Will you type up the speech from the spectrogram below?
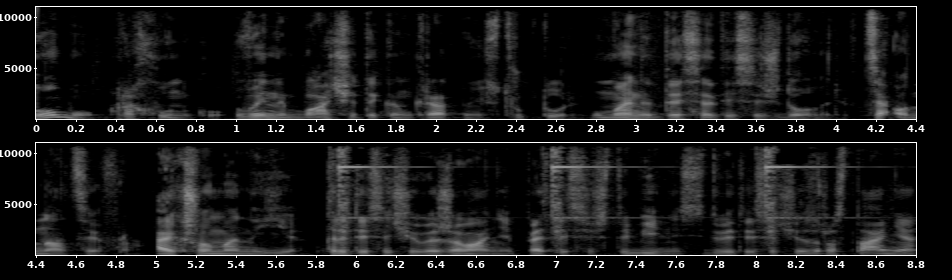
одному рахунку, ви не бачите конкретної структури. У мене 10 тисяч доларів. Це одна цифра. А якщо в мене є 3 тисячі виживання, 5 тисяч стабільність і 2 тисячі зростання,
